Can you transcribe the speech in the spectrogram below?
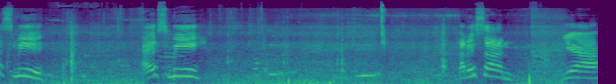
Esme! Esme! Harisan! Yeah.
